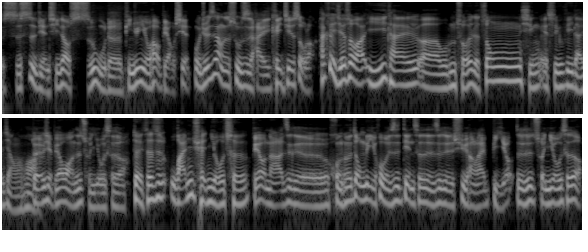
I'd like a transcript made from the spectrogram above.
14.7到15的平均油耗表现，我觉得这样的。数字还可以接受了，还可以接受啊。以一台呃我们所谓的中型 SUV 来讲的话，对，而且不要忘了是纯油车哦。对，这是完全油车，不要拿这个混合动力或者是电车的这个续航来比哦，这是纯油车哦。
